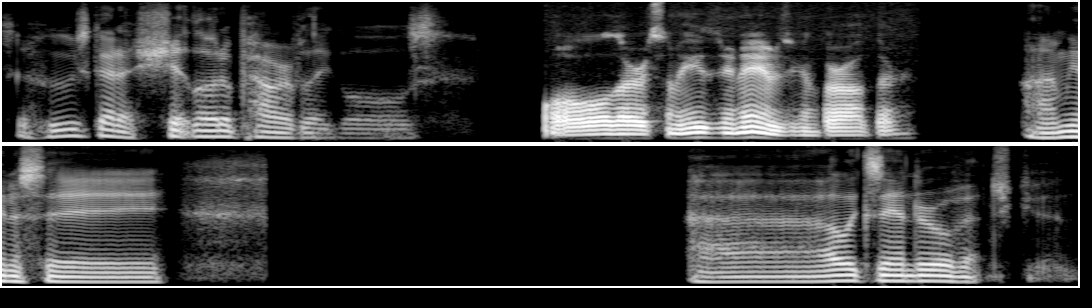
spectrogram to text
So who's got a shitload of power play goals? Well, there are some easy names you can throw out there. I'm gonna say uh, Alexander Ovechkin.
